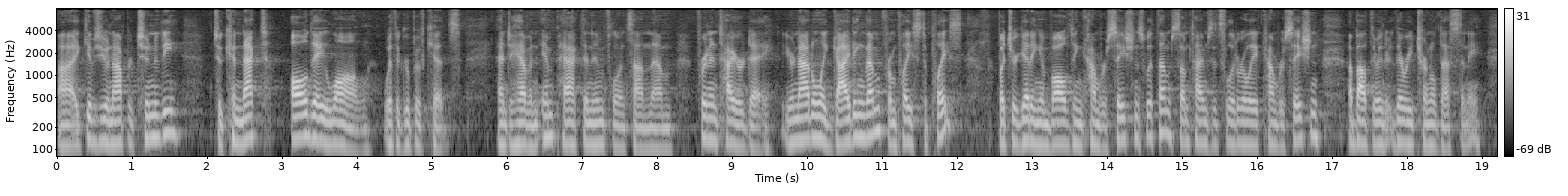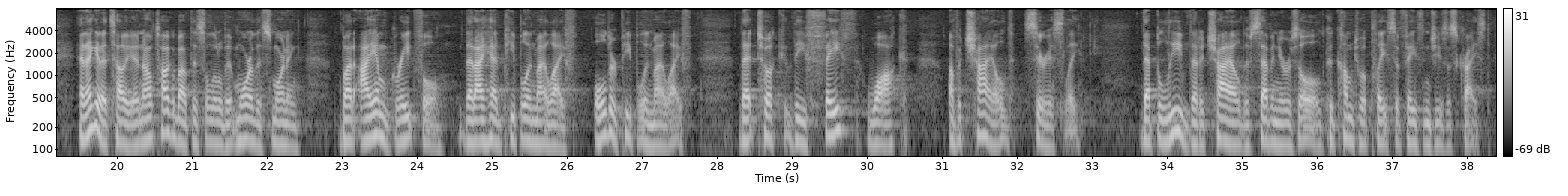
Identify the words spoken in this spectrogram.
Uh, it gives you an opportunity to connect all day long with a group of kids and to have an impact and influence on them for an entire day. You're not only guiding them from place to place, but you're getting involved in conversations with them. Sometimes it's literally a conversation about their, their eternal destiny. And I got to tell you, and I'll talk about this a little bit more this morning, but I am grateful that I had people in my life, older people in my life, that took the faith walk of a child seriously, that believed that a child of seven years old could come to a place of faith in Jesus Christ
